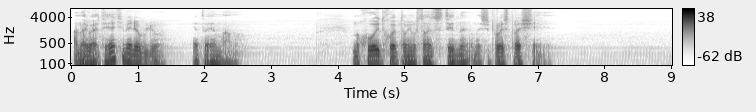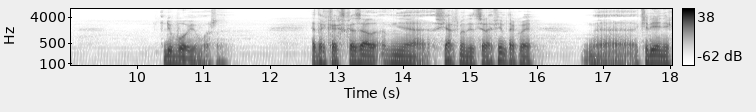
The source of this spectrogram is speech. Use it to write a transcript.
Она говорит, я тебя люблю. Я твоя мама. Но ходит, ходит, потом ему становится стыдно, он значит, просит прощения. Любовью можно. Это, как сказал мне Схиархмед Серафим, такой э, келейник,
